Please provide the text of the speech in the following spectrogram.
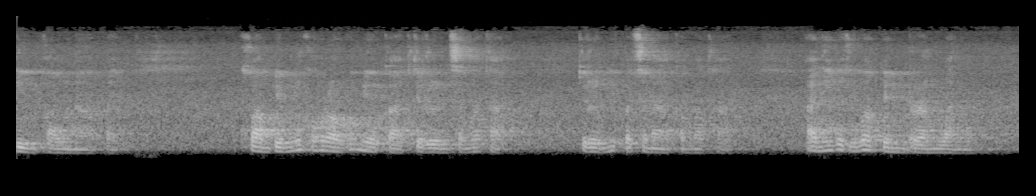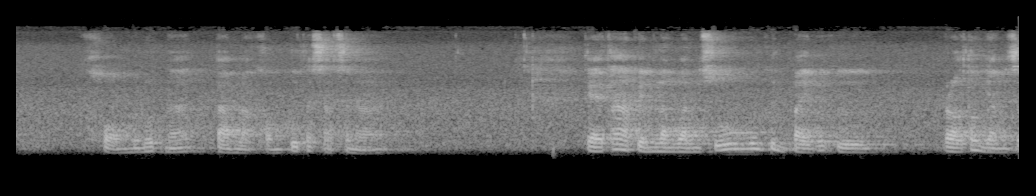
ลืมภาวนาไป ความเป็นมนุษย์ของเราก็มีโอกาสเจริญสมถะเจริญวิปัสสนากรรมฐานอันนี้ก็ถือว่าเป็นรางวัล ของมนุษย์นะตามหลักของพุทธศาสนา แต่ถ้าเป็นรางวัลสูงขึ้นไปก็คือ เราต้องยังส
